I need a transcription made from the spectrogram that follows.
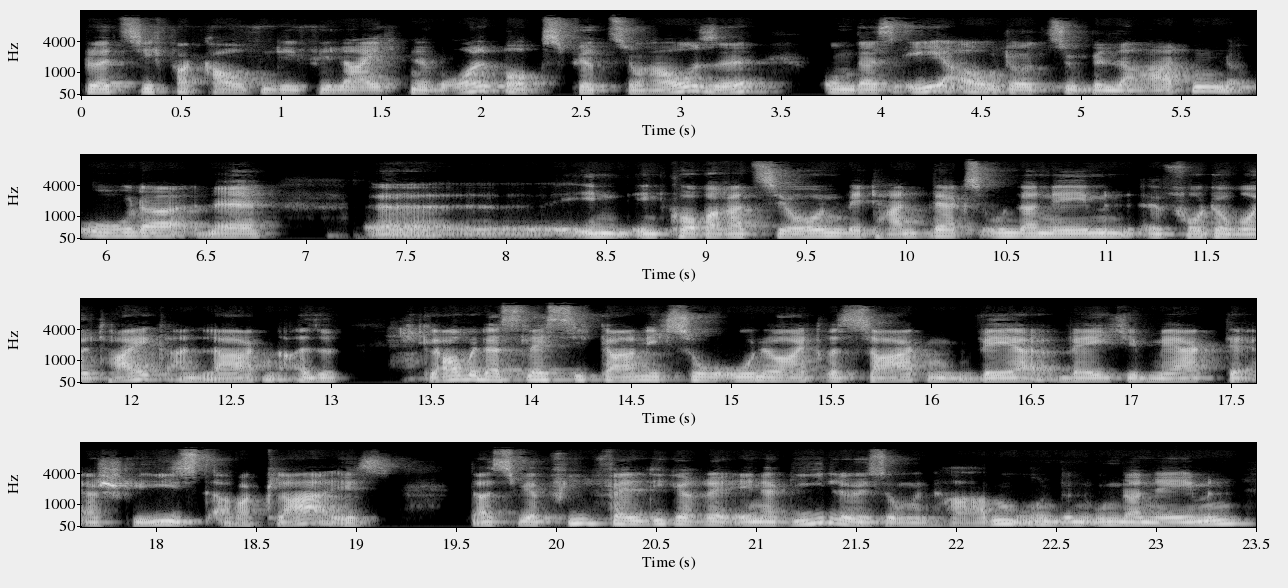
plötzlich verkaufen die vielleicht eine Wallbox für zu Hause, um das E-Auto zu beladen oder eine in, in Kooperation mit Handwerksunternehmen Photovoltaikanlagen. Also ich glaube, das lässt sich gar nicht so ohne weiteres sagen, wer welche Märkte erschließt. Aber klar ist, dass wir vielfältigere Energielösungen haben und ein Unternehmen,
